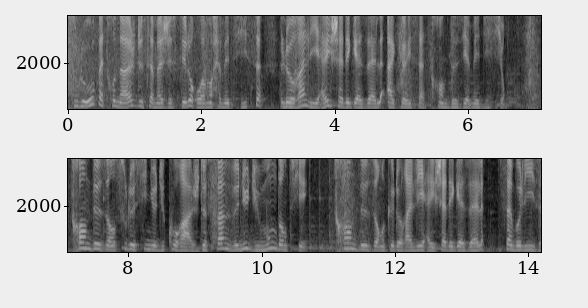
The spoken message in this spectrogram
Sous le haut patronage de Sa Majesté le roi Mohamed VI, le rallye Aïcha des Gazelles accueille sa 32e édition. 32 ans sous le signe du courage de femmes venues du monde entier. 32 ans que le rallye Aïcha des Gazelles symbolise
